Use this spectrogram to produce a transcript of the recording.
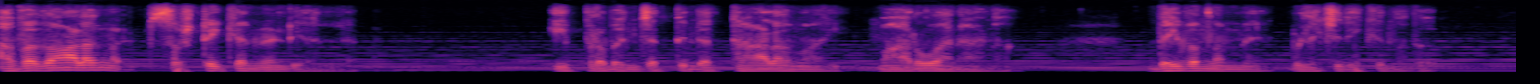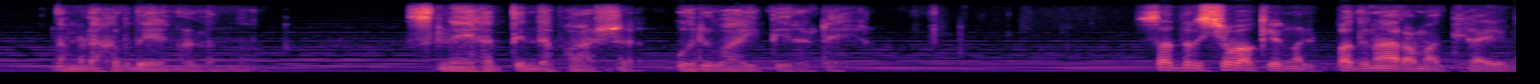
അവതാളങ്ങൾ സൃഷ്ടിക്കാൻ വേണ്ടിയല്ല ഈ പ്രപഞ്ചത്തിന്റെ താളമായി മാറുവാനാണ് ദൈവം നമ്മെ വിളിച്ചിരിക്കുന്നത്. നമ്മുടെ ഹൃദയങ്ങളിൽ നിന്ന് സ്നേഹത്തിന്റെ ഭാഷ ഉരുവായി തീരട്ടെ സദൃശവാക്യങ്ങൾ പതിനാറാം അധ്യായം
